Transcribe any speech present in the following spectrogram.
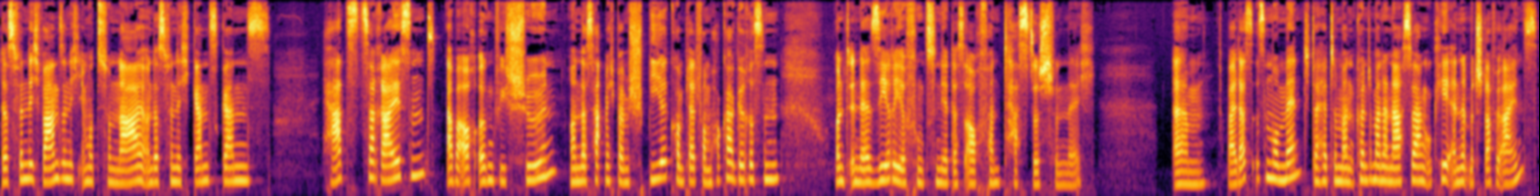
das finde ich wahnsinnig emotional und das finde ich ganz, ganz herzzerreißend, aber auch irgendwie schön. Und das hat mich beim Spiel komplett vom Hocker gerissen. Und in der Serie funktioniert das auch fantastisch, finde ich. Ähm, weil das ist ein Moment, da hätte man, könnte man danach sagen, okay, endet mit Staffel 1.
